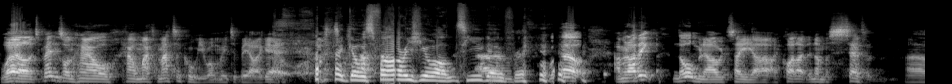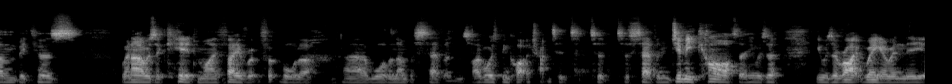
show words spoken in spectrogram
well, it depends on how, how mathematical you want me to be, I guess. go as far as you want. You go Um, for it. well, I mean, I think normally I would say uh, I quite like the number seven um, because when I was a kid, my favourite footballer uh, wore the number seven. So I've always been quite attracted to, to seven. Jimmy Carter, he was a he was a right winger in the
